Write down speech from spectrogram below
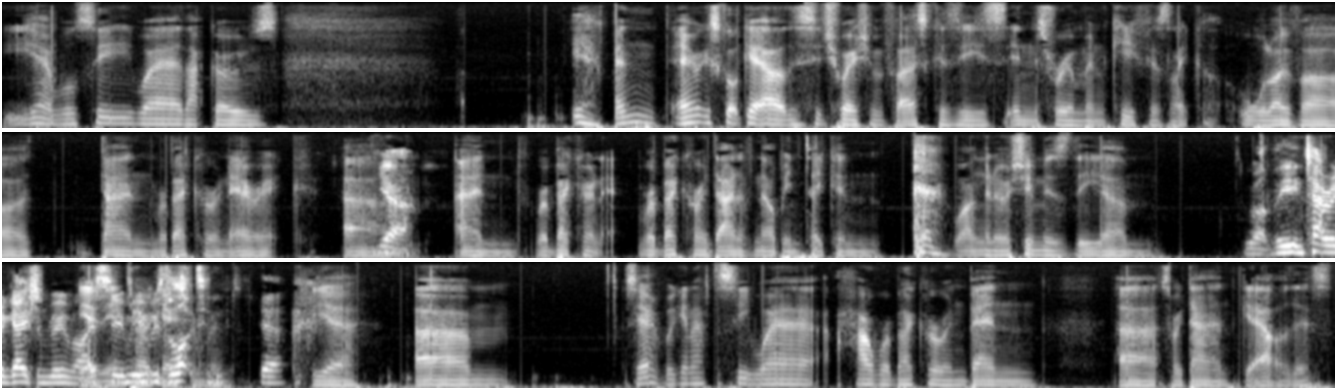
yeah, we'll see where that goes. Yeah, Ben Eric's got to get out of this situation first because he's in this room and Keith is like all over Dan, Rebecca, and Eric. Um, Yeah. And Rebecca and Rebecca and Dan have now been taken. what I'm going to assume is the um Well, the interrogation room. I Yeah, the assume he was locked in. Yeah. yeah um so yeah we're gonna have to see where how Rebecca and Ben uh sorry Dan get out of this.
